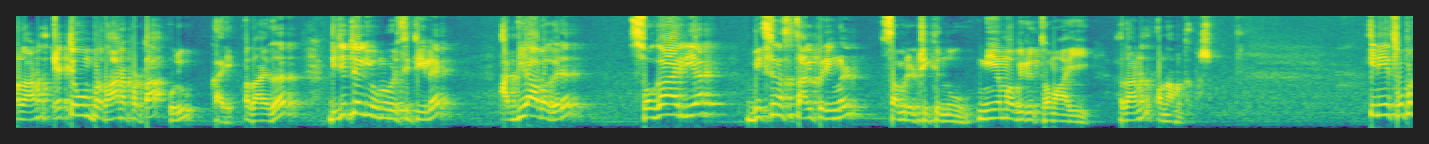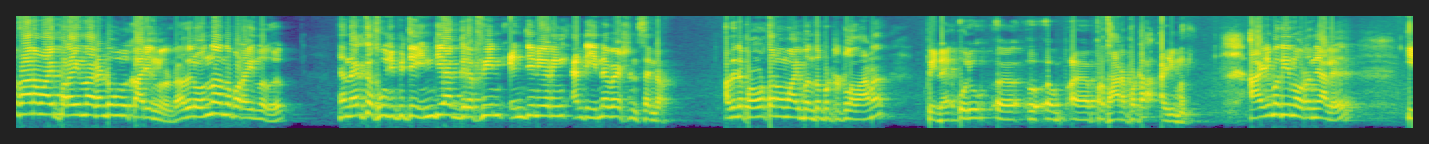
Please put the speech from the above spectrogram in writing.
അതാണ് ഏറ്റവും പ്രധാനപ്പെട്ട ഒരു കാര്യം. അതായത് ഡിജിറ്റൽ യൂണിവേഴ്സിറ്റിയിലെ അധ്യാപകർ സ്വകാര്യ ബിസിനസ് താല്പര്യങ്ങൾ സംരക്ഷിക്കുന്നു നിയമവിരുദ്ധമായി. അതാണ് ഒന്നാമത്തെ പ്രശ്നം. ഇനി സുപ്രധാനമായി പറയുന്ന രണ്ട് മൂന്ന് കാര്യങ്ങളുണ്ട്. അതിൽ ഒന്നെന്ന് പറയുന്നത് ഞാൻ നേരത്തെ സൂചിപ്പിച്ച India graphene engineering and innovation centre അതിന്റെ പ്രവർത്തനവുമായി ബന്ധപ്പെട്ടിട്ടുള്ളതാണ് പിന്നെ ഒരു പ്രധാനപ്പെട്ട അഴിമതി. അഴിമതി എന്ന് പറഞ്ഞാൽ ഈ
